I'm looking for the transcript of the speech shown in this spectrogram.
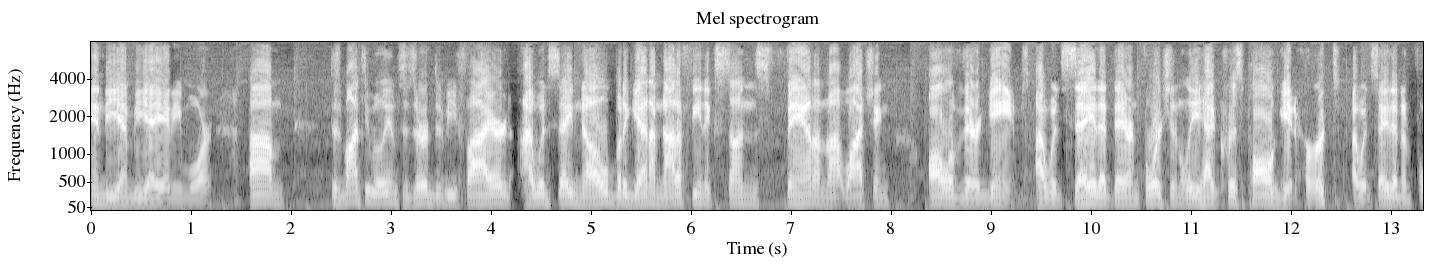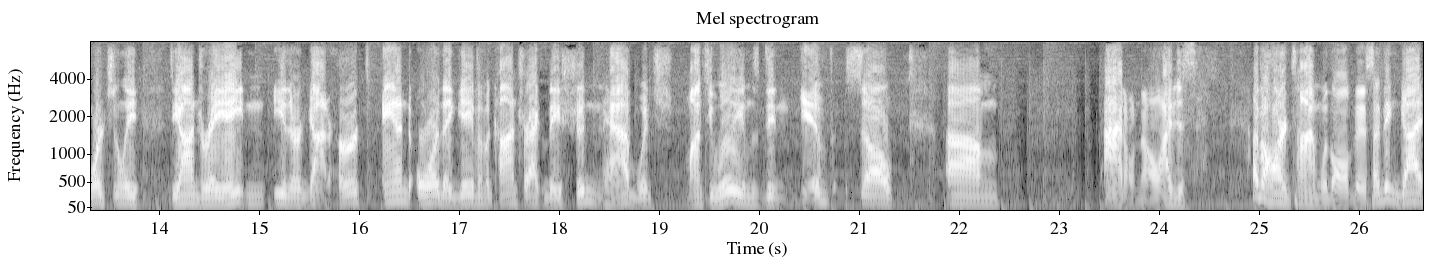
in the NBA anymore. Um, does Monty Williams deserve to be fired? I would say no, but again, I'm not a Phoenix Suns fan. I'm not watching all of their games. I would say that they unfortunately had Chris Paul get hurt. I would say that unfortunately DeAndre Ayton either got hurt and or they gave him a contract they shouldn't have, which Monty Williams didn't give. So um I don't know. I just I have a hard time with all this. I think guy,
